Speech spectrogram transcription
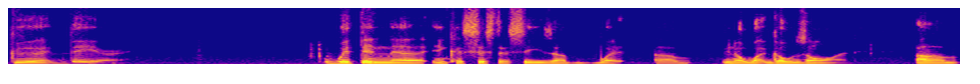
good there within the inconsistencies of what um, you know what goes on. Um,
